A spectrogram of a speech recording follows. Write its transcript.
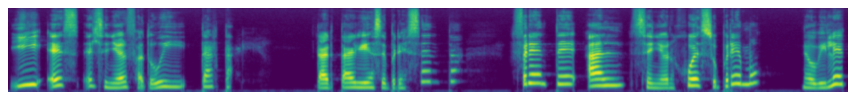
y es el señor Fatui Tartaglia. Tartaglia se presenta frente al señor juez supremo, Neuvillet,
